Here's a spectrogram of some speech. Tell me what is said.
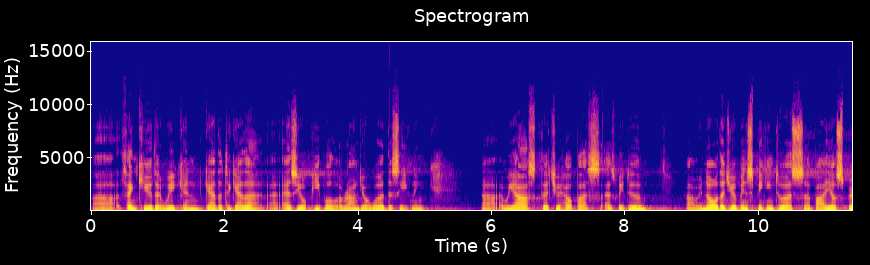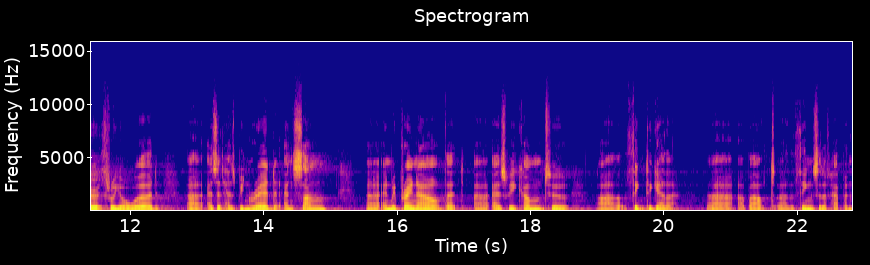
uh, thank you that we can gather together uh, as your people around your Word this evening. Uh, and we ask that you help us as we do. We know that you have been speaking to us by your Spirit through your Word as it has been read and sung. Uh, and we pray now that uh, as we come to uh, think together uh, about uh, the things that have happened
